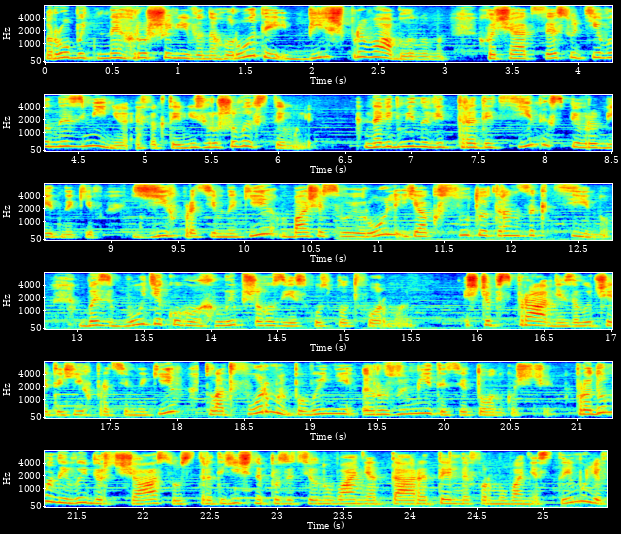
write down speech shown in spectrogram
робить негрошові винагороди більш привабливими, хоча це суттєво не змінює ефективність грошових стимулів. На відміну від традиційних співробітників, їх працівники бачать свою роль як суто транзакційну, без будь-якого глибшого зв'язку з платформою. Щоб справді залучити їх працівників, платформи повинні розуміти ці тонкощі. Продуманий вибір часу, стратегічне позиціонування та ретельне формування стимулів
